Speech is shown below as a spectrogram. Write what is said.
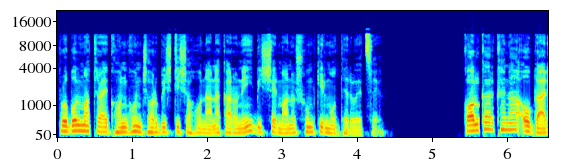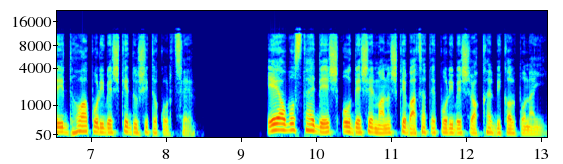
প্রবল মাত্রায় ঘন ঝড়বৃষ্টিসহ নানা কারণেই বিশ্বের মানুষ হুমকির মধ্যে রয়েছে। কলকারখানা ও গাড়ির ধোয়া পরিবেশকে দূষিত করছে। এ অবস্থায় দেশ ও দেশের মানুষকে বাঁচাতে পরিবেশ রক্ষার বিকল্প নাই।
